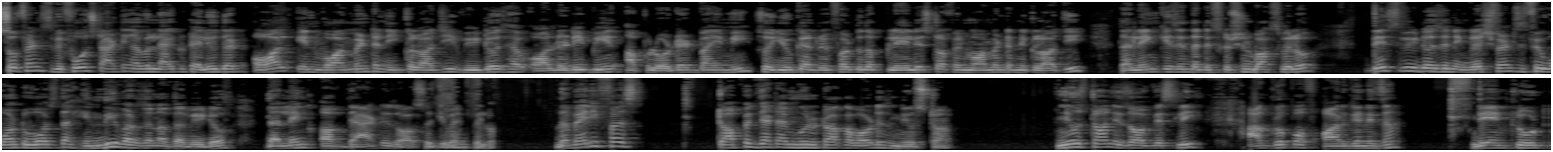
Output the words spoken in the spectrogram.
So friends before starting i would like to tell you that all environment and ecology videos have already been uploaded by me. So you can refer to the playlist of environment and ecology. The link is in the description box below. This video is in english friends. If you want to watch the hindi version of the video the link of that is also given below. The very first topic that i'm going to talk about is neuston Neuston is obviously a group of organisms. They include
